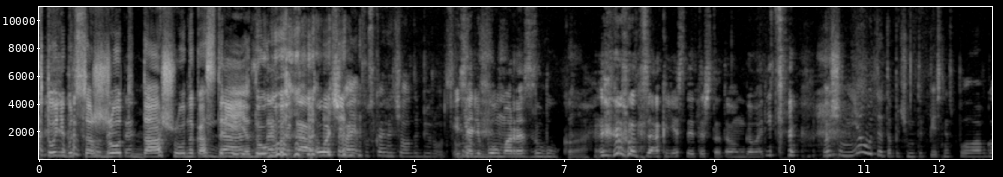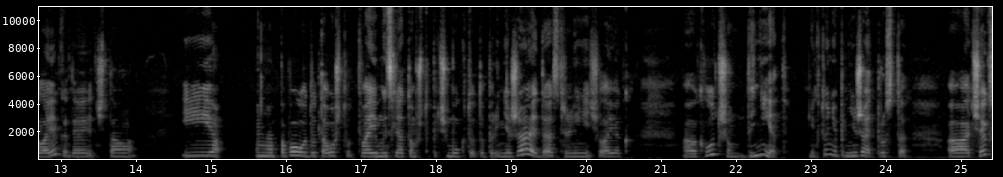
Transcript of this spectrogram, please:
Кто-нибудь сожжет это? Дашу на костре, Да, я думаю. такое, Да, очень. Пускай, пускай сначала доберутся. Из альбома «Разлука». Вот так, если это что-то вам говорит. В общем, мне вот эта почему-то песня всплыла в голове, когда я читала. И по поводу того, что твои мысли о том, что почему кто-то принижает, да, стремление человека а, к лучшему, да нет, никто не принижает, просто а, человек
